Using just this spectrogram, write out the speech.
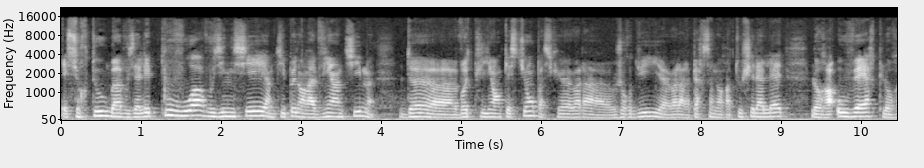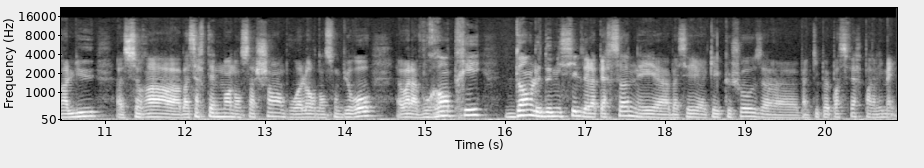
Et surtout, bah, vous allez pouvoir vous initier un petit peu dans la vie intime de votre client en question parce que voilà, aujourd'hui, voilà, la personne aura touché la lettre, l'aura ouverte, l'aura lue, sera bah, certainement dans sa chambre ou alors dans son bureau. voilà, vous rentrez dans le domicile de la personne et euh, bah, c'est quelque chose euh, bah, qui ne peut pas se faire par l'email.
